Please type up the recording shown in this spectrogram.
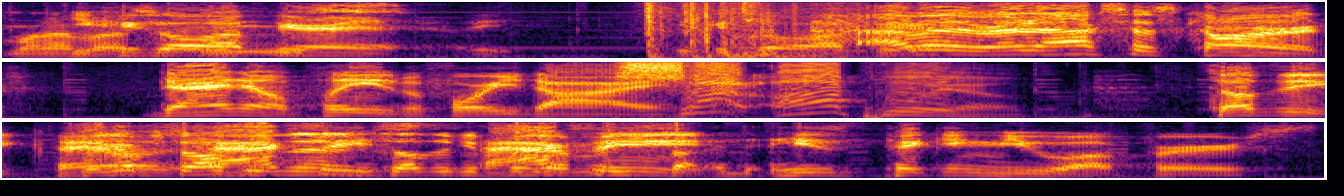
One of You us could go up here and... You could go up I have a red access card. Daniel, please, before you die. Shut up, Julio. Stealthy, pick Daniel, up Stealthy and then actually- can pick up me. He's picking you up first.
